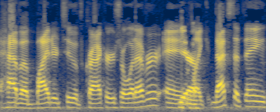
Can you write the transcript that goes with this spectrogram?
have a bite or two of crackers or whatever, and Yeah. like that's the thing.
